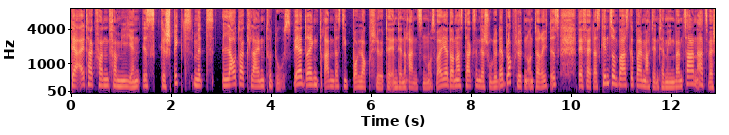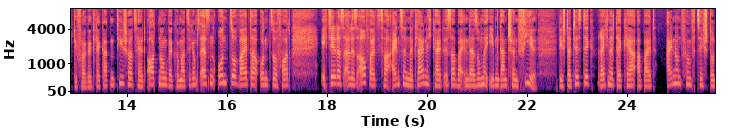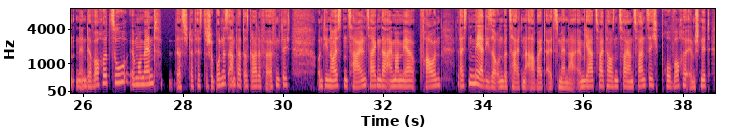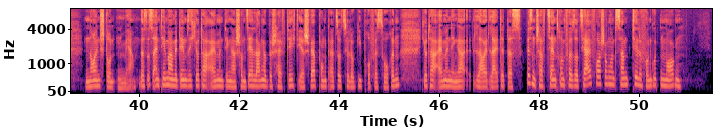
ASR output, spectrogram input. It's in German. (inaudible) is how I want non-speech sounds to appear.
Der Alltag von Familien ist gespickt mit lauter kleinen To-Dos. Wer drängt dran, dass die Blockflöte in den Ranzen muss, weil ja donnerstags in der Schule der Blockflötenunterricht ist? Wer fährt das Kind zum Basketball, macht den Termin beim Zahnarzt, wäscht die vollgekleckerten T-Shirts, hält Ordnung, wer kümmert sich ums Essen und so weiter und so fort. Ich zähle das alles auf, weil es zwar einzeln eine Kleinigkeit ist, aber in der Summe eben ganz schön viel. Die Statistik rechnet der Care-Arbeit 51 Stunden in der Woche zu im Moment. Das Statistische Bundesamt hat das gerade veröffentlicht. Und die neuesten Zahlen zeigen da einmal mehr, Frauen leisten mehr dieser unbezahlten Arbeit als Männer. Im Jahr 2022 pro Woche im Schnitt neun Stunden mehr. Das ist ein Thema, mit dem sich Jutta Almendinger schon sehr lange beschäftigt. Ihr Schwerpunkt als Soziologieprofessorin. Jutta Almendinger leitet das Wissenschaftszentrum für Sozialforschung und ist am Telefon. Guten Morgen.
